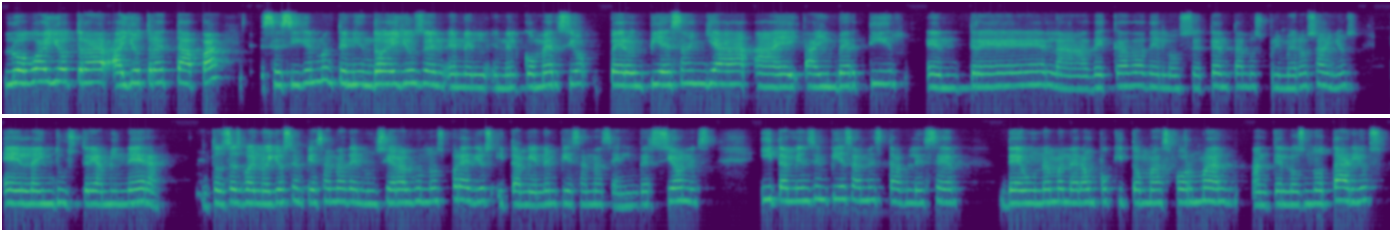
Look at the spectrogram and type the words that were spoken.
Luego hay otra, hay otra etapa, se siguen manteniendo ellos en, el, comercio, pero empiezan ya a, a, invertir entre la década de los 70, los primeros años, en la industria minera. Entonces, bueno, ellos empiezan a denunciar algunos predios y también empiezan a hacer inversiones y también se empiezan a establecer de una manera un poquito más formal ante los notarios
